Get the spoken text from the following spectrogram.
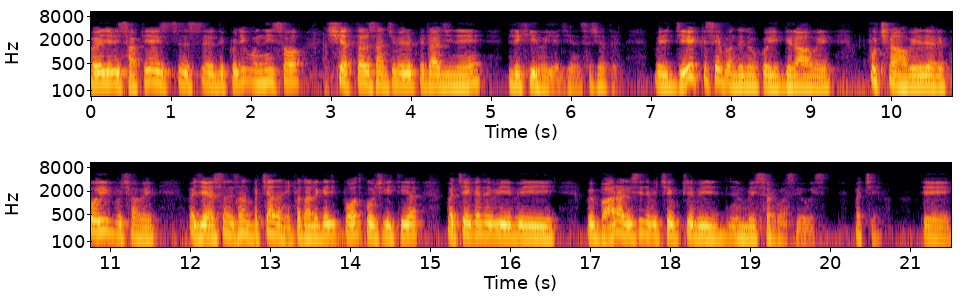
ਉਹ ਇਹ ਜਿਹੜੀ ਸਾਖੀ ਹੈ ਇਸ- ਇਸ- ਦੇਖੋ ਜੀ 1976 ਸੰਨ ਚ ਮੇਰੇ ਪਿਤਾ ਜੀ ਨੇ ਲਿਖੀ ਹੋਈ ਹੈ ਜੀ 1976 ਵੀ ਜੇ ਕਿਸੇ ਬੰਦੇ ਨੂੰ ਕੋਈ ਗਿਲਾ ਹੋਵੇ ਪੁੱਛਣਾ ਹੋਵੇ ਇਹਦੇ ਬਾਰੇ ਕੋਈ ਵੀ ਪੁੱਛਣਾ ਹੋਵੇ ਜੈਸਨ ਸਾਨੂੰ ਬੱਚਿਆਂ ਦਾ ਨਹੀਂ ਪਤਾ ਲੱਗਿਆ ਜੀ ਬਹੁਤ ਕੋਸ਼ਿਸ਼ ਕੀਤੀ ਆ। ਬੱਚੇ ਕਹਿੰਦੇ ਵੀ ਵੀ ਕੋਈ ਬਾਹਰ ਆ ਗਈ ਸੀ ਤੇ ਵਿੱਚੇ ਵਿੱਚੇ ਵੀ ਵੀ ਹੋ ਗਈ ਸੀ ਬੱਚੇ। ਤੇ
